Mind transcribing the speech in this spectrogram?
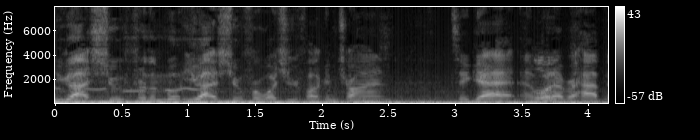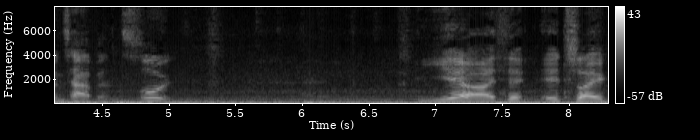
you gotta shoot for the mo- you gotta shoot for what you're fucking trying to get, and Or- whatever happens, happens. Or Yeah, I think it's like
